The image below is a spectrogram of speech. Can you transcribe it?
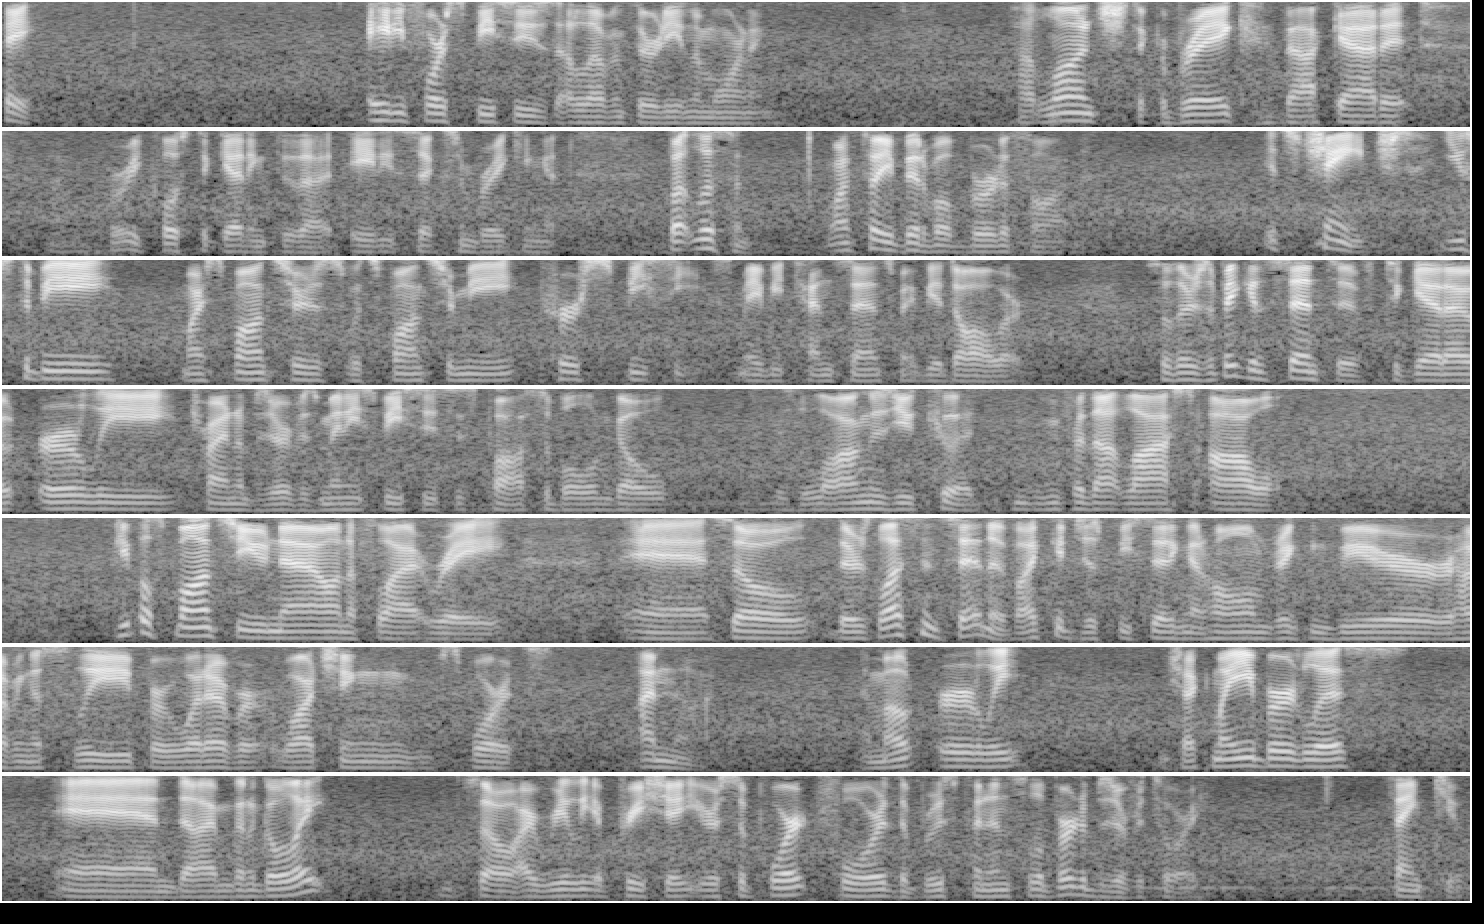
Hey, 84 species at 11.30 in the morning. Had lunch, took a break, back at it. I'm very close to getting to that 86 and breaking it. But listen, I want to tell you a bit about Birdathon. It's changed. It used to be my sponsors would sponsor me per species, maybe 10 cents, maybe a dollar. So there's a big incentive to get out early, try and observe as many species as possible and go as long as you could, even for that last owl. People sponsor you now on a flat rate, and so there's less incentive. I could just be sitting at home drinking beer or having a sleep or whatever, watching sports. I'm not. I'm out early, check my eBird lists, and I'm going to go late. So I really appreciate your support for the Bruce Peninsula Bird Observatory. Thank you.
